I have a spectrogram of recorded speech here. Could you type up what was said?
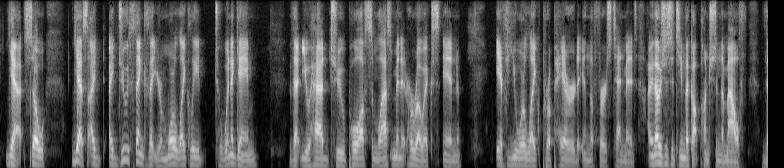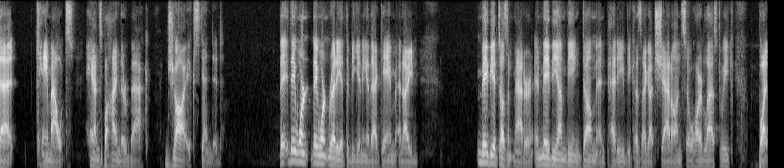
Yeah. So yes, I I do think that you're more likely to win a game that you had to pull off some last minute heroics in if you were like prepared in the first 10 minutes. I mean, that was just a team that got punched in the mouth that came out hands behind their back, jaw extended. They they weren't they weren't ready at the beginning of that game and I maybe it doesn't matter and maybe I'm being dumb and petty because I got shat on so hard last week, but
